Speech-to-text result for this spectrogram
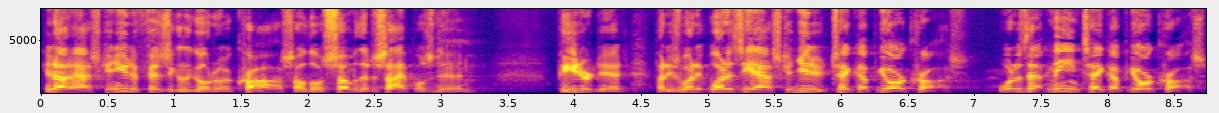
He's not asking you to physically go to a cross, although some of the disciples did. Peter did. But he's, what, what is he asking you to? Take up your cross. What does that mean, take up your cross?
